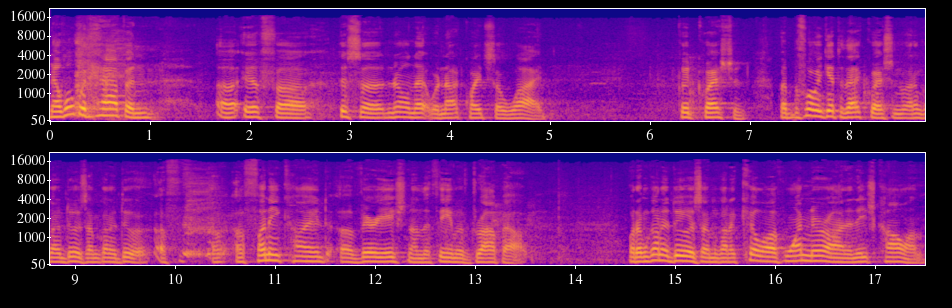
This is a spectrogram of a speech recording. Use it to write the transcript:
Now, what would happen uh, if uh, this uh, neural net were not quite so wide? Good question. But before we get to that question, what I'm going to do is I'm going to do a, a, a funny kind of variation on the theme of dropout. What I'm going to do is I'm going to kill off one neuron in each column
